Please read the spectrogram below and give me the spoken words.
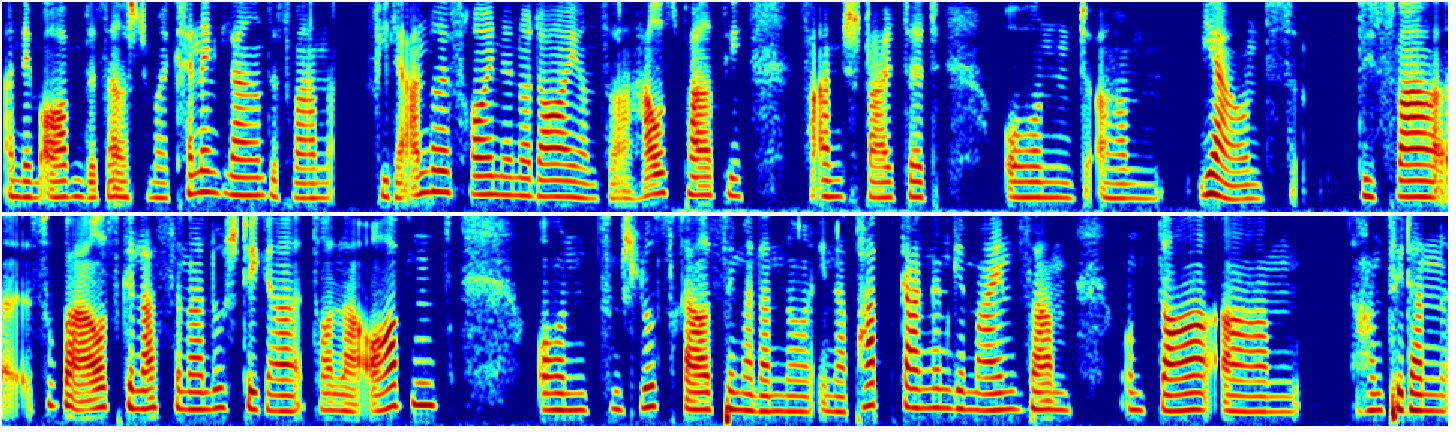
an dem Abend das erste Mal kennengelernt. Es waren viele andere Freunde noch da, ich habe so eine Hausparty veranstaltet und ähm, ja, und das war super ausgelassener, lustiger, toller Abend. Und zum Schluss raus sind wir dann noch in ein Pub gegangen gemeinsam und da ähm, haben sie dann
